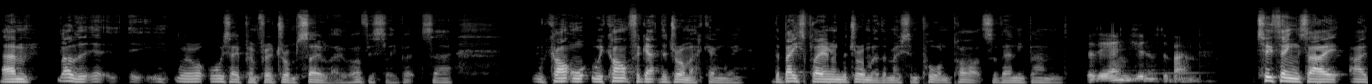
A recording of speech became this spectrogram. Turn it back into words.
Um, well, it, it, we're always open for a drum solo, obviously, but uh, we can't we can't forget the drummer, can we? The bass player and the drummer are the most important parts of any band. They're the engine of the band. Two things I I,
